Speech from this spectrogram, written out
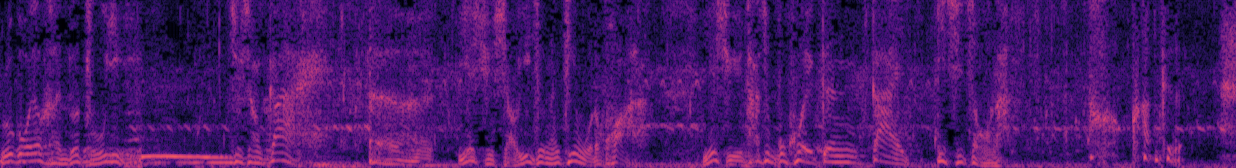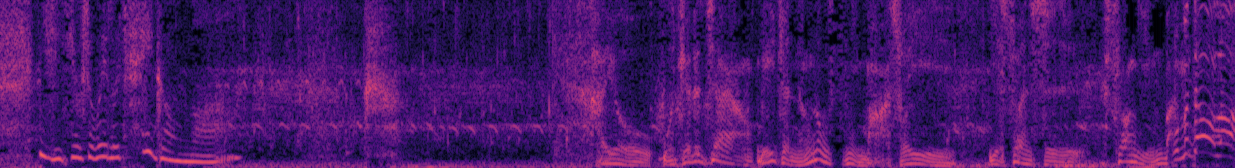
如果我有很多主意，就像盖，呃，也许小一就能听我的话了。也许他就不会跟盖一起走了。哦，瓜哥，你就是为了这个吗？还有，我觉得这样没准能弄死你妈，所以也算是双赢吧。我们到了。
